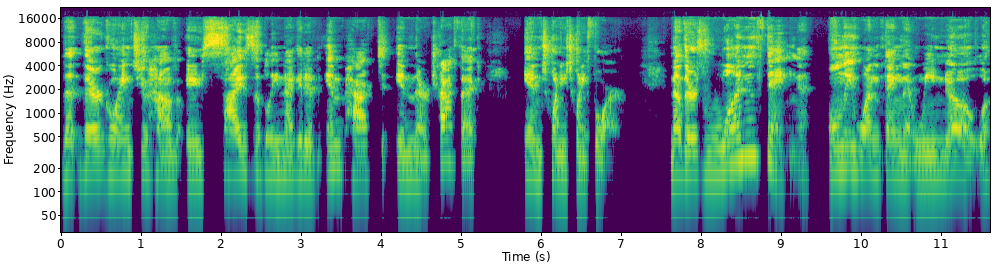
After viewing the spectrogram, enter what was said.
that they're going to have a sizably negative impact in their traffic in 2024. Now, there's one thing, only one thing that we know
